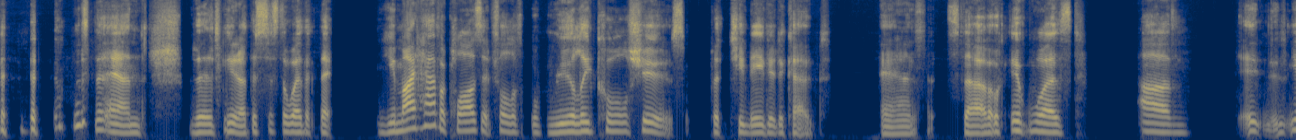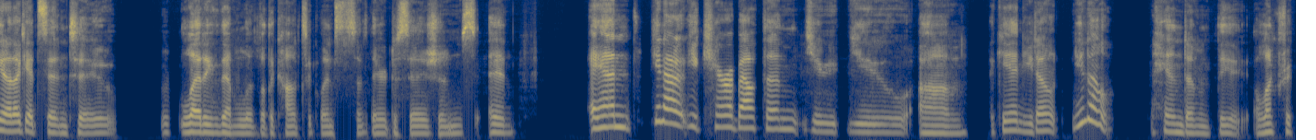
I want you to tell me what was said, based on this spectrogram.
And the you know, this is the way that that you might have a closet full of really cool shoes, but you needed a coat. And so it was, um, it, you know, that gets into letting them live with the consequences of their decisions. And and you know, you care about them. You you um again, you don't you don't hand them the electric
